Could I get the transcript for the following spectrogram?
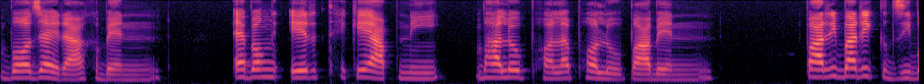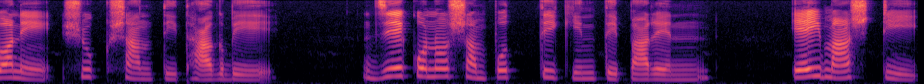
বজায় রাখবেন এবং এর থেকে আপনি ভালো ফলাফলও পাবেন। পারিবারিক জীবনে সুখ শান্তি থাকবে। যে কোনো সম্পত্তি কিনতে পারেন। এই মাসটি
